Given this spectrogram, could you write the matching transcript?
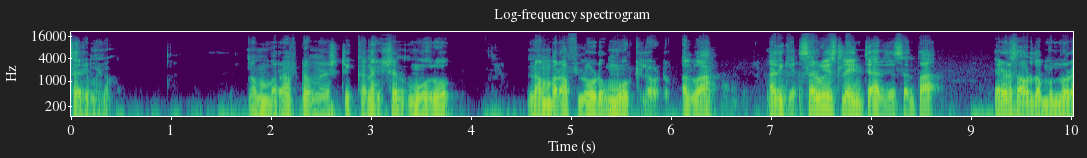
ಸರಿ madam number of domestic connection ಮೂರು. ನಂಬರ್ ಆಫ್ ಲೋಡು ಮೂರು ಕಿಲೋವಾಟು ಅಲ್ವಾ? ಅದಕ್ಕೆ ಸರ್ವಿಸ್ ಲೈನ್ ಚಾರ್ಜಸ್ ಅಂತ ಎರಡು ಸಾವಿರದ ಮುನ್ನೂರ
